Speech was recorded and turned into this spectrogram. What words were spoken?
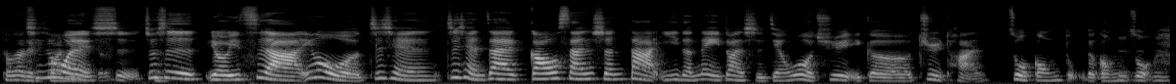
都有点其实我也是，就是有一次啊，因为我之前之前在高三升大一的那一段时间，我有去一个剧团做攻读的工作，嗯嗯嗯。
